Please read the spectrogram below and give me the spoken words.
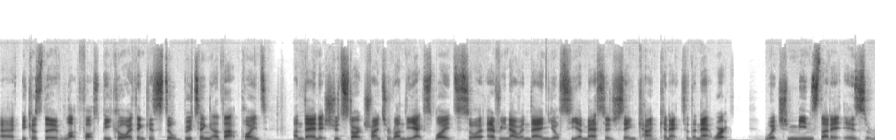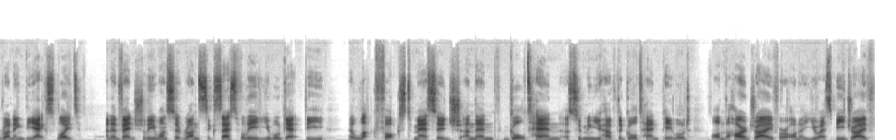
uh, because the Luckfox Pico, I think, is still booting at that. And then it should start trying to run the exploit. So every now and then you'll see a message saying can't connect to the network, which means that it is running the exploit. And eventually, once it runs successfully, you will get the Luckfoxed message, and then Gold 10, assuming you have the Gold 10 payload on the hard drive or on a USB drive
